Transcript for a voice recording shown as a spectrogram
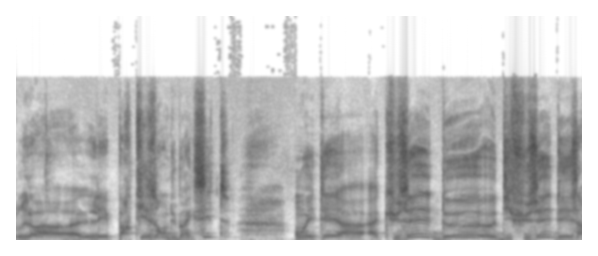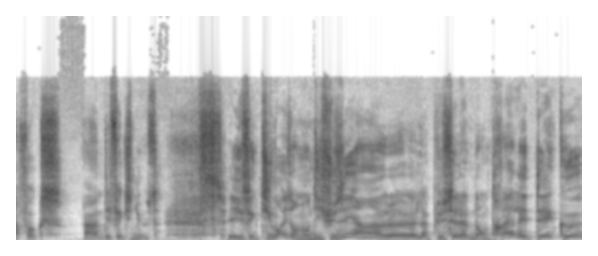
les partisans du Brexit ont été accusés de diffuser des infox. Hein, des fake news. Et effectivement, ils en ont diffusé. Hein. Euh, la plus célèbre d'entre elles était que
